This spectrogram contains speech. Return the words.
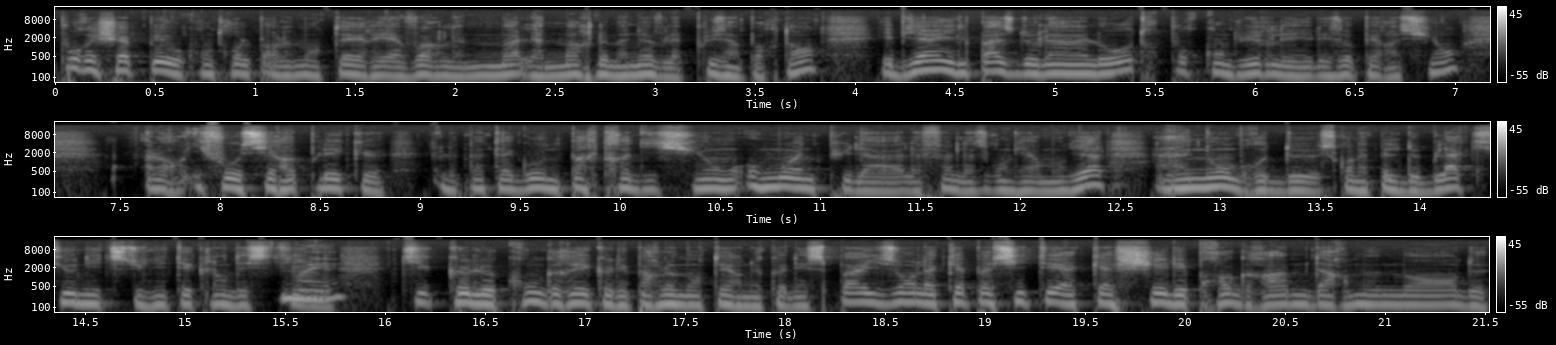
Pour échapper au contrôle parlementaire et avoir la, ma- la marge de manœuvre la plus importante, eh bien, ils passent de l'un à l'autre pour conduire les, les opérations. Alors, il faut aussi rappeler que le Pentagone, par tradition, au moins depuis la, la fin de la Seconde Guerre mondiale, a un nombre de ce qu'on appelle de black units, d'unités clandestines, Oui. qui- que le Congrès, que les parlementaires ne connaissent pas. Ils ont la capacité à cacher les programmes d'armement, de,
